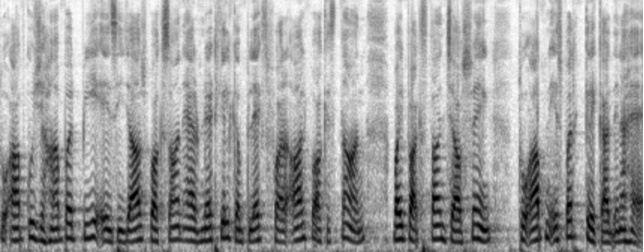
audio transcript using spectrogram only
تو آپ کو یہاں پر P A C jobs Pakistan aeronautical complex for all Pakistan by Pakistan jobs wing تو آپ نے اس پر کلک کر دینا ہے۔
